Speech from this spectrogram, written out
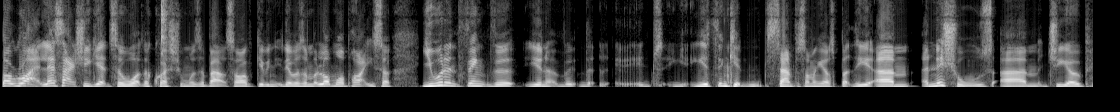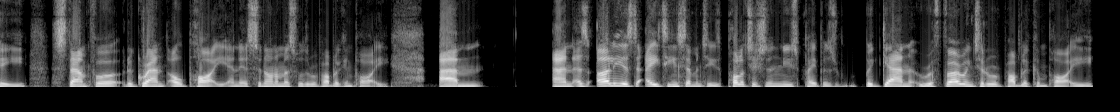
But right, let's actually get to what the question was about. So I've given you there was a lot more parties. So you wouldn't think that you know you'd think it stand for something else, but the um, initials um, GOP stand for the Grand Old Party, and they're synonymous with the Republican Party. Um, and as early as the 1870s, politicians and newspapers began referring to the Republican Party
